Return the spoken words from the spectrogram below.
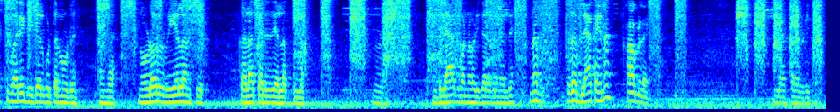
ಎಷ್ಟು ಬಾರಿ ಡೀಟೇಲ್ ಕೊಡ್ತಾರೆ ನೋಡ್ರಿ. ಹಂಗೆ, ನೋಡೋರು ರಿಯಲ್ ಅನ್ಸ್ಬೇಕು. ಕಲಾಕಾರಿ ಎಲ್ಲ ಫುಲ್ಲು ನೋಡ್ರಿ. ಬ್ಲ್ಯಾಕ್ ಬಣ್ಣ ಹೊಡಿತಾರೆ ಅದ್ರ ಮೇಲೆ ನಾ ಬ್ಲ್ಯಾಕ್ ಐನಾ ಹಾಂ ಬ್ಲ್ಯಾಕ್ ಬ್ಲ್ಯಾಕ್ ಕಲರ್ ಹೊಡಿತಾರೆ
